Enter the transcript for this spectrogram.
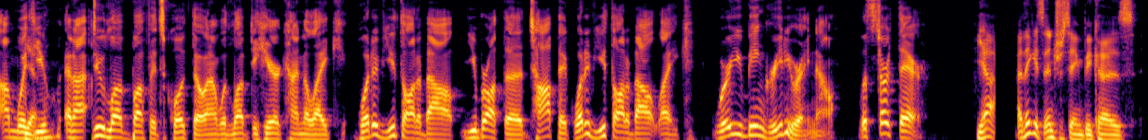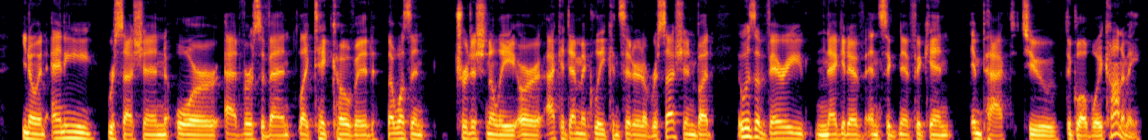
I'm with yeah. you. And I do love Buffett's quote though. And I would love to hear kind of like, what have you thought about? You brought the topic. What have you thought about like, where are you being greedy right now? Let's start there. Yeah. I think it's interesting because, you know, in any recession or adverse event, like take COVID, that wasn't traditionally or academically considered a recession, but it was a very negative and significant impact to the global economy.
